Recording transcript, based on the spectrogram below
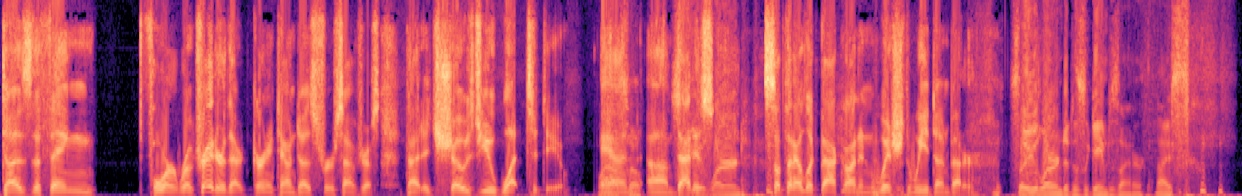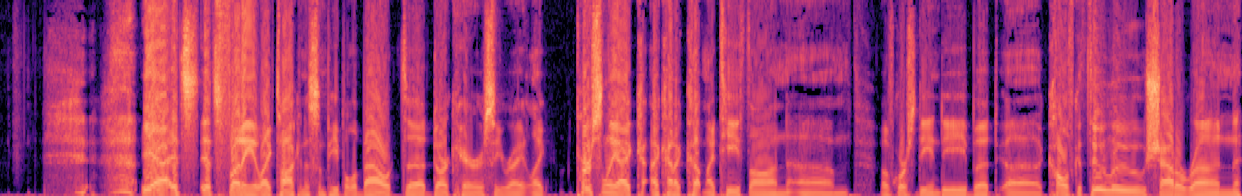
does the thing for Rogue Trader that Garnet Town does for Savage Rifts, that it shows you what to do. Wow, and so- um, so that is learned. something I look back on and wish that we had done better. So you learned it as a game designer. Nice. yeah, it's it's funny like talking to some people about uh, Dark Heresy, right? Like personally, I, I kind of cut my teeth on, um, of course, D and D, but uh, Call of Cthulhu, Shadowrun,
